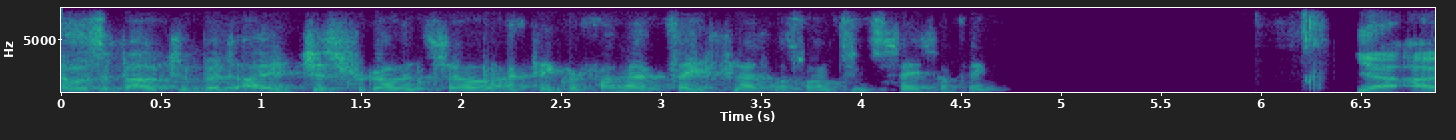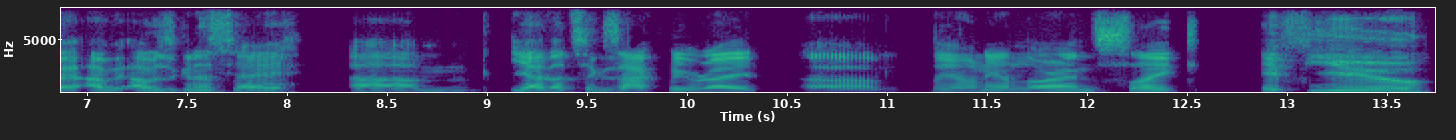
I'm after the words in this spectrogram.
I was about to, but I just forgot it. So I think we're fine. I think Vlad was wanting to say something. Yeah, I, I, I was gonna say, um, yeah, that's exactly right, um, Leonie and Laurens. Like, if you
